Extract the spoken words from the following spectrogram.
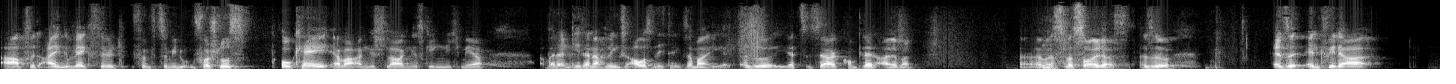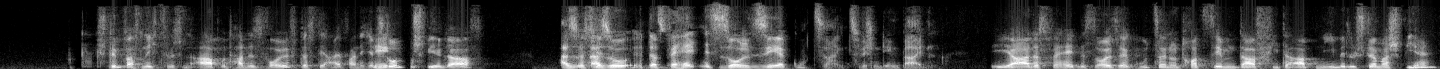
Ab wird eingewechselt, 15 Minuten vor Schluss, okay, er war angeschlagen, es ging nicht mehr, aber dann geht er nach links außen. Ich denke, sag mal, also jetzt ist er komplett albern. Äh, was, was soll das? Also, also entweder stimmt was nicht zwischen Arp und Hannes Wolf, dass der einfach nicht im nee. Sturm spielen darf. Also, das also das Verhältnis soll sehr gut sein zwischen den beiden. Ja, das Verhältnis soll sehr gut sein und trotzdem darf Fiete Arp nie Mittelstürmer spielen.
